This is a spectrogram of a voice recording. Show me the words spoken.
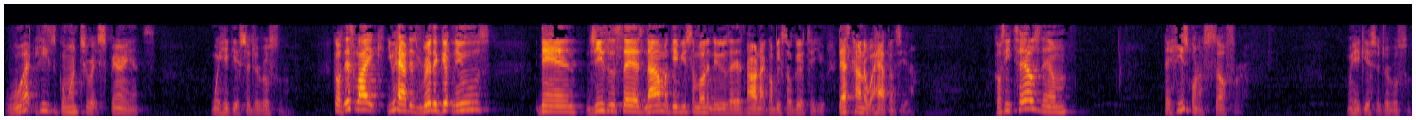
what he's going to experience when he gets to Jerusalem. Because it's like you have this really good news, then Jesus says, Now I'm going to give you some other news that is probably not going to be so good to you. That's kind of what happens here. Because he tells them that he's going to suffer when he gets to Jerusalem.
